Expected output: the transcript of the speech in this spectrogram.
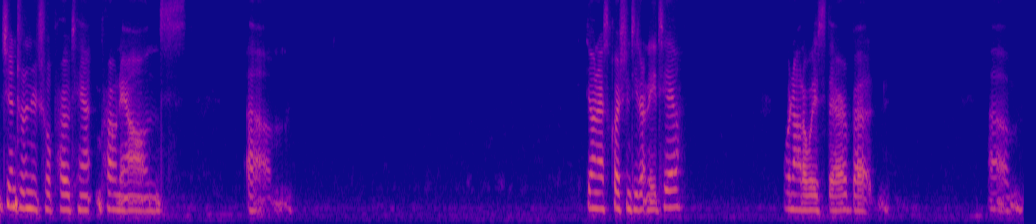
gender neutral pronouns. Um, don't ask questions you don't need to. We're not always there, but um,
